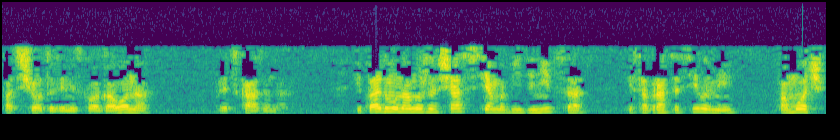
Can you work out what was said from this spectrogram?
подсчету Вилинского Гаона, предсказано. И поэтому нам нужно сейчас всем объединиться и собраться силами, помочь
